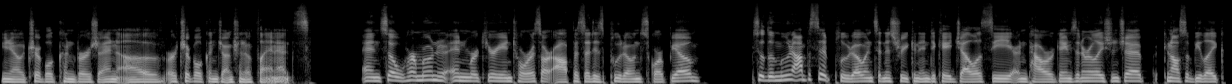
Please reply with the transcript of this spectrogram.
you know, triple conversion of or triple conjunction of planets. And so her moon and Mercury in Taurus are opposite his Pluto and Scorpio. So the moon opposite Pluto in synastry can indicate jealousy and power games in a relationship. It can also be like,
